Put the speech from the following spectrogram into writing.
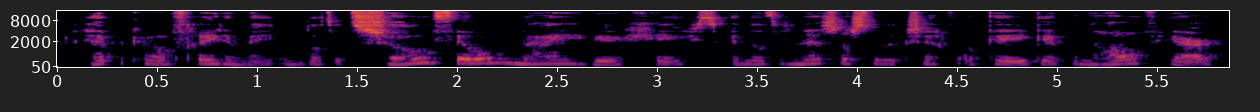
heb ik er wel vrede mee, omdat het zoveel mij weer geeft. En dat is net zoals dat ik zeg: oké, ik heb een half jaar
